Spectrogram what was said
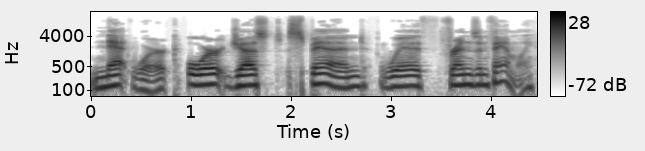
network, or just spend with friends and family.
